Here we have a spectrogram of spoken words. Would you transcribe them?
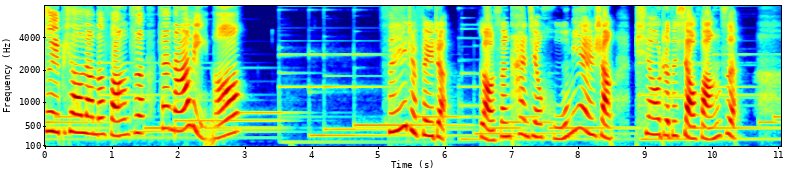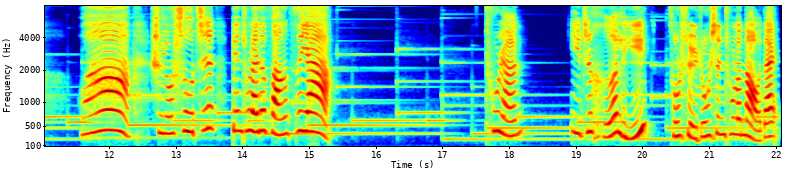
最漂亮的房子在哪里呢？飞着飞着，老三看见湖面上飘着的小房子。哇，是用树枝编出来的房子呀！突然，一只河狸从水中伸出了脑袋。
